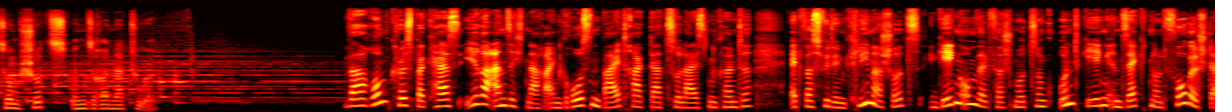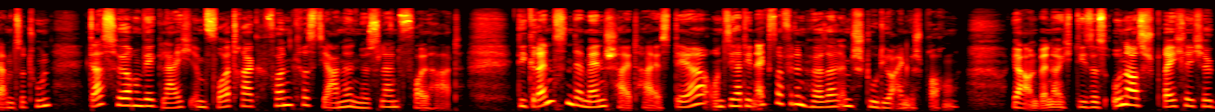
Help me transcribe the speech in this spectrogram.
zum Schutz unserer Natur. Warum CRISPR-Cas Ihrer Ansicht nach einen großen Beitrag dazu leisten könnte, etwas für den Klimaschutz, gegen Umweltverschmutzung und gegen Insekten- und Vogelsterben zu tun, das hören wir gleich im Vortrag von Christiane Nüsslein-Vollhardt. Die Grenzen der Menschheit heißt der und sie hat ihn extra für den Hörsaal im Studio eingesprochen. Ja, und wenn euch dieses unaussprechliche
